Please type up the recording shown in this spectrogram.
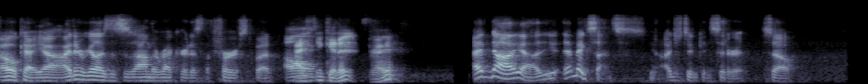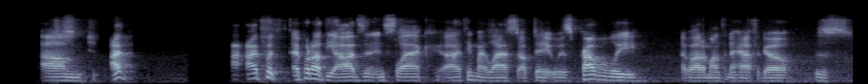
Okay, yeah, I didn't realize this is on the record as the first, but I'll, I think it is right. I, no, yeah, that makes sense. You know, I just didn't consider it. So, um, I, I- I put I put out the odds in, in Slack. Uh, I think my last update was probably about a month and a half ago. It was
